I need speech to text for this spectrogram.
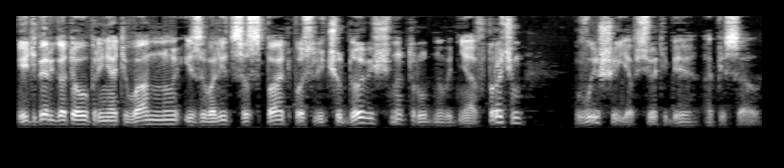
и теперь готова принять ванну и завалиться спать после чудовищно трудного дня. Впрочем, выше я все тебе описал.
